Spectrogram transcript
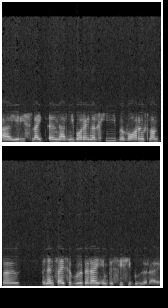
Uh hierdie sluit in hernubare energie, bewaringslandbou, binnenshuise boerdery en presisieboerdery.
